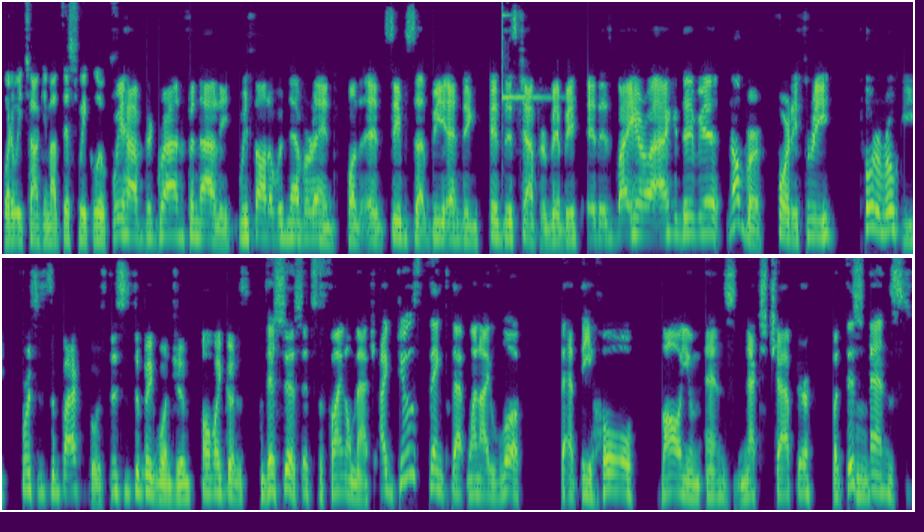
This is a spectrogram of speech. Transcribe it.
what are we talking about this week, Luke? we have the grand finale. We thought it would never end, but it seems to be ending in this chapter, baby. It is My Hero Academia number 43, Todoroki versus the Bakugo's. This is the big one, Jim. Oh my goodness. This is it's the final match. I do think that when I look that the whole volume ends next chapter, but this Hmm. ends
